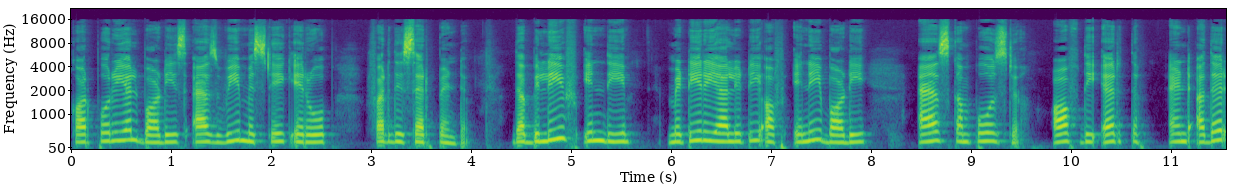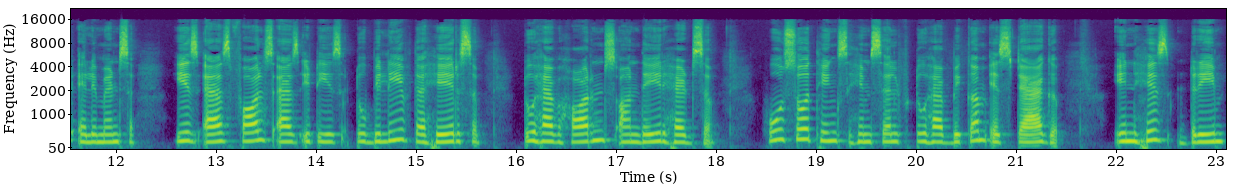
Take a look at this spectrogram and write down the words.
corporeal bodies as we mistake a rope for the serpent. The belief in the materiality of any body as composed of the earth and other elements is as false as it is to believe the hares to have horns on their heads. Whoso thinks himself to have become a stag in his dream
